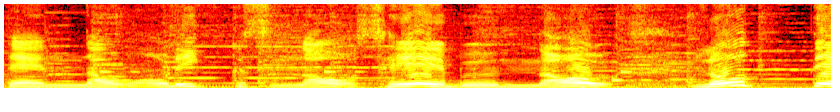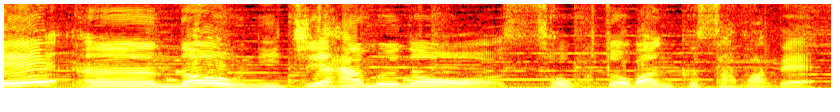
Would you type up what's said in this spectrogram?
天の、オリックスの、西武の、ロッテ、ノー、日ハムの、ソフトバンクサファテ。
